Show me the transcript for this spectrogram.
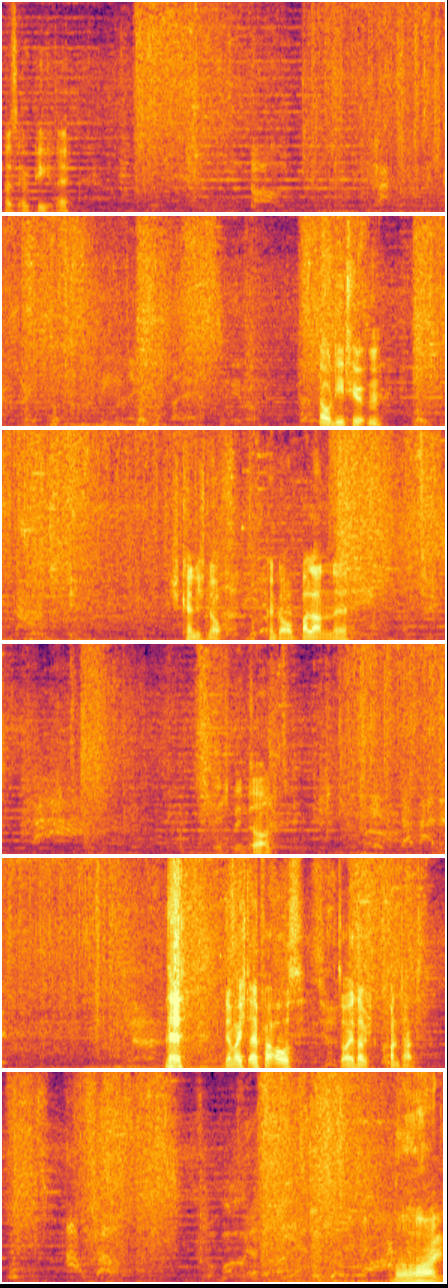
als MP, ne? Oh, die Typen. Ich kenne dich noch. Könnte auch ballern, ne? So. Der weicht einfach aus. So, jetzt habe ich kontert. Boom.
